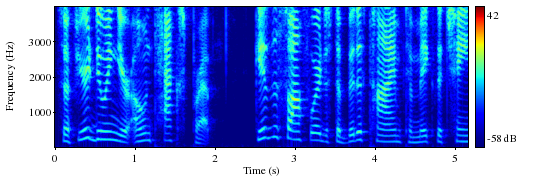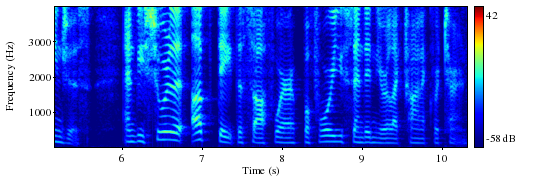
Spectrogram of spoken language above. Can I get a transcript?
So if you're doing your own tax prep, give the software just a bit of time to make the changes and be sure to update the software before you send in your electronic return.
